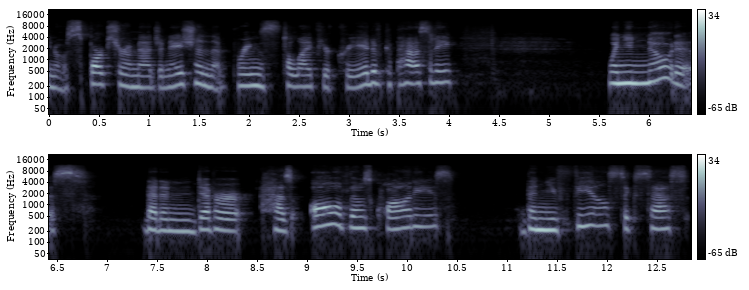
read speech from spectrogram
you know sparks your imagination, that brings to life your creative capacity. When you notice that an endeavor has all of those qualities, then you feel success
